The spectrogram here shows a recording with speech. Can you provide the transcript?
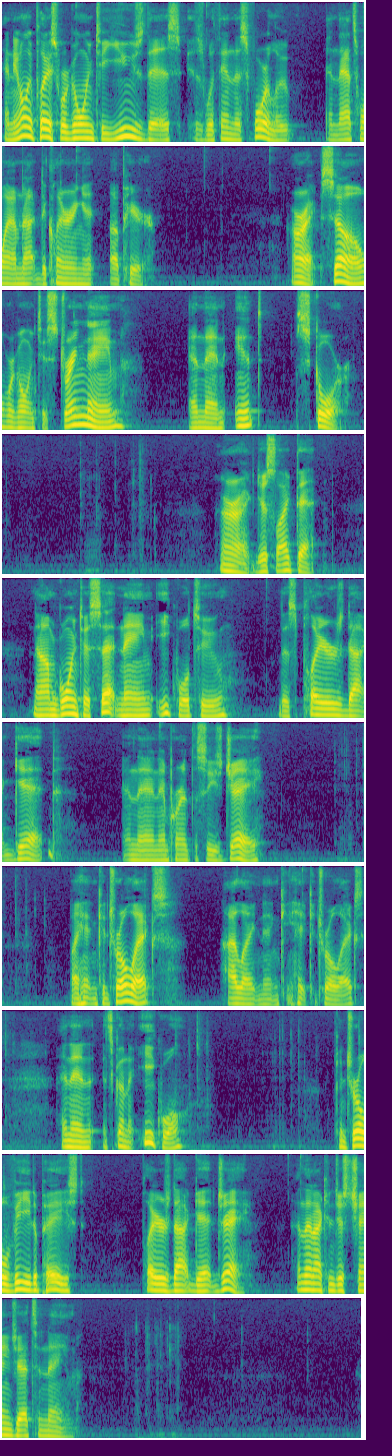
And the only place we're going to use this is within this for loop, and that's why I'm not declaring it up here. All right, so we're going to string name and then int score. All right, just like that. Now I'm going to set name equal to this players.get and then in parentheses J by hitting Control X, highlighting it and hit Control X, and then it's going to equal Control V to paste players.get J, and then I can just change that to name.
